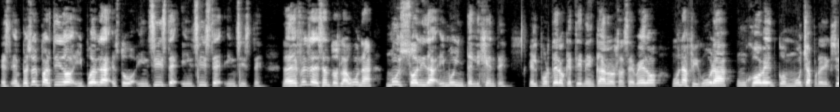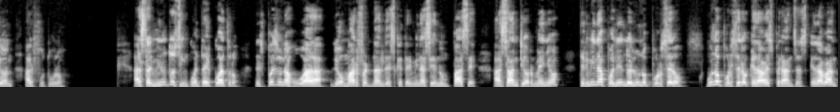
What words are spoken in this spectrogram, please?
empezó el partido y Puebla estuvo, insiste, insiste, insiste. La defensa de Santos Laguna, muy sólida y muy inteligente el portero que tienen Carlos Acevedo, una figura, un joven con mucha proyección al futuro. Hasta el minuto 54, después de una jugada de Omar Fernández que termina haciendo un pase a Santi Ormeño, termina poniendo el 1 por 0. 1 por 0 que daba esperanzas, quedaban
